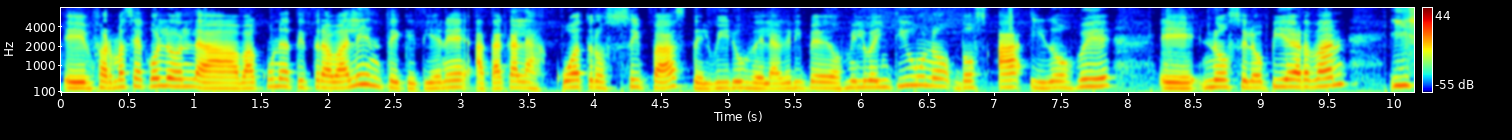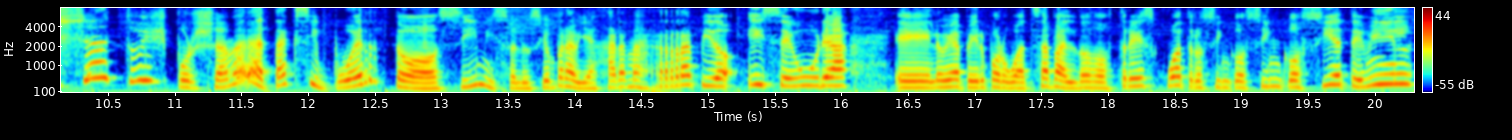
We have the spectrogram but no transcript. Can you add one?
en Farmacia Colón la vacuna tetravalente que tiene, ataca las cuatro cepas del virus de la gripe de 2021, 2A y 2B. Eh, no se lo pierdan. Y ya estoy por llamar a Taxi Puerto, sí, mi solución para viajar más rápido y segura. Eh, lo voy a pedir por WhatsApp al 223-455-7000.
